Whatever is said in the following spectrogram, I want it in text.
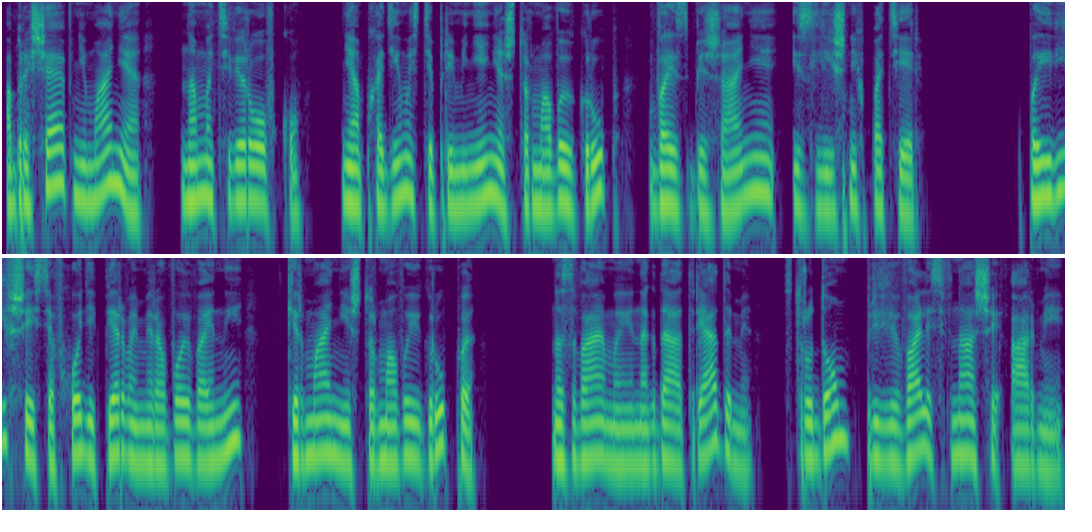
Обращая внимание на мотивировку необходимости применения штурмовых групп во избежание излишних потерь. Появившиеся в ходе Первой мировой войны в Германии штурмовые группы, называемые иногда отрядами, с трудом прививались в нашей армии,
